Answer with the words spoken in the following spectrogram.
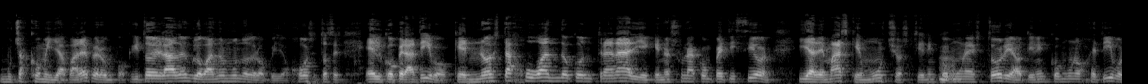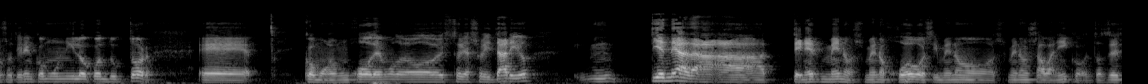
muchas comillas, ¿vale? Pero un poquito de lado englobando el mundo de los videojuegos. Entonces, el cooperativo, que no está jugando contra nadie, que no es una competición, y además que muchos tienen como una historia, o tienen como un objetivo, o tienen como un hilo conductor, eh, como un juego de modo historia solitario, mm, tiende a, a- a tener menos, menos juegos y menos, menos abanico. Entonces,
